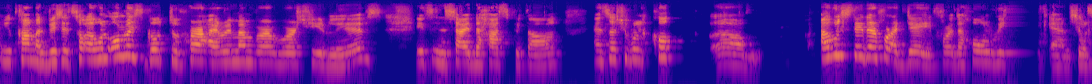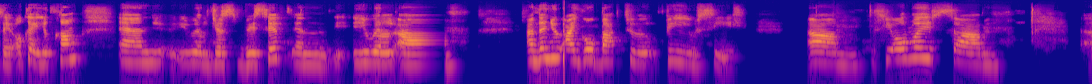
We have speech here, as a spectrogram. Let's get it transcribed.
you come and visit. So I will always go to her. I remember where she lives. It's inside the hospital, and so she will cook. Um, I will stay there for a day for the whole weekend. She'll say, "Okay, you come, and you, you will just visit, and you will." Um, and then you, I go back to PUC. Um, she always. Um, uh,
